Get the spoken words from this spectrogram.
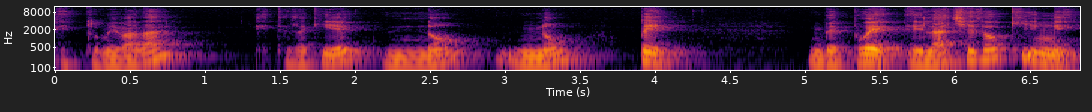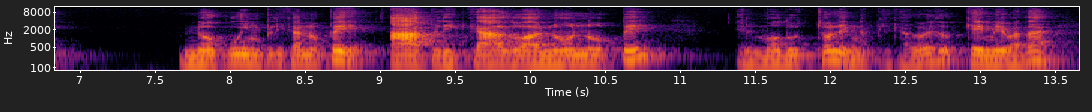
Esto me va a dar, este de aquí es no, no, P. Después, el H2, ¿quién es? No Q implica no P. Aplicado a no, no P, el modus tollens aplicado a eso, ¿qué me va a dar?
